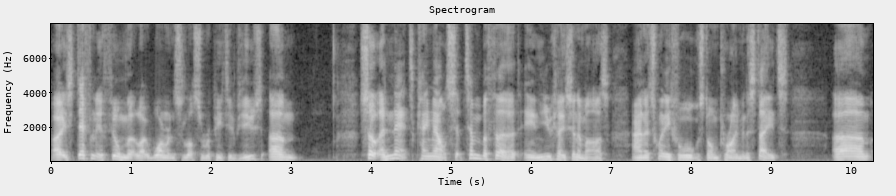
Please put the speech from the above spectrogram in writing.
Uh, it's definitely a film that like warrants lots of repeated views. Um, so Annette came out September 3rd in UK cinemas and 20th of August on Prime in the States. Um,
